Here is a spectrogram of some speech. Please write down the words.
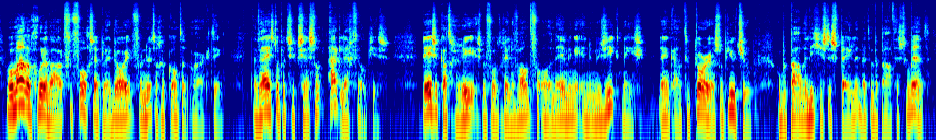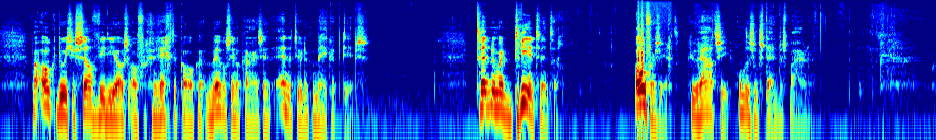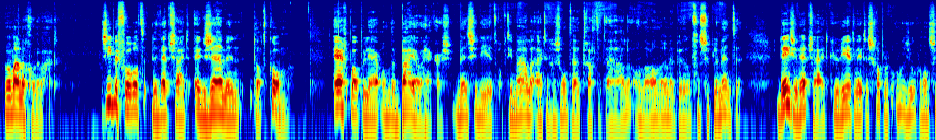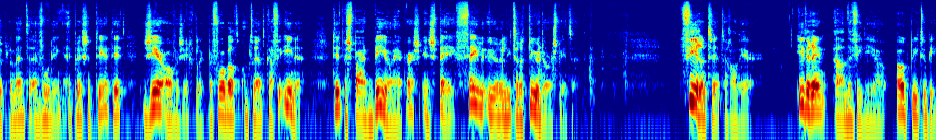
Romano Groenewoud vervolgt zijn pleidooi voor nuttige content marketing. Dat wijst op het succes van uitlegfilmpjes. Deze categorie is bijvoorbeeld relevant voor ondernemingen in de muziekniche. Denk aan tutorials op YouTube, hoe bepaalde liedjes te spelen met een bepaald instrument. Maar ook doe-het-jezelf video's over gerechten koken, meubels in elkaar zetten en natuurlijk make-up tips. Trend nummer 23. Overzicht, curatie, onderzoekstijd besparen. Romano Groenewoud. Zie bijvoorbeeld de website examine.com. Erg populair onder biohackers, mensen die het optimale uit hun gezondheid trachten te halen, onder andere met behulp van supplementen. Deze website cureert wetenschappelijk onderzoek rond supplementen en voeding en presenteert dit zeer overzichtelijk, bijvoorbeeld omtrent cafeïne. Dit bespaart biohackers in spe vele uren literatuur doorspitten. 24 alweer. Iedereen aan de video, ook B2B.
